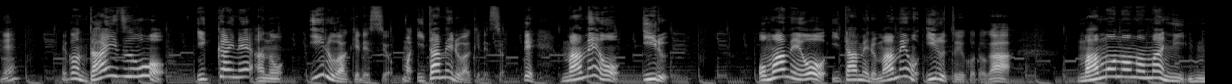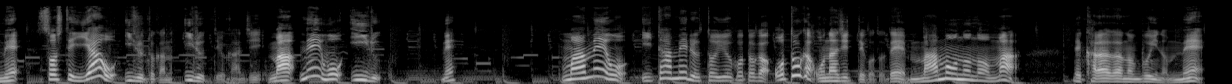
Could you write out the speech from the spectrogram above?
ね。で、この大豆を一回ね、あの、いるわけですよ。まあ、炒めるわけですよ。で、豆をいる。お豆を炒める。豆をいるということが、魔物の間に目、そして矢をいるとかのいるっていう感じ。豆をいる。ね。豆を炒めるということが、音が同じってことで、魔物の間、で、体の部位の目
